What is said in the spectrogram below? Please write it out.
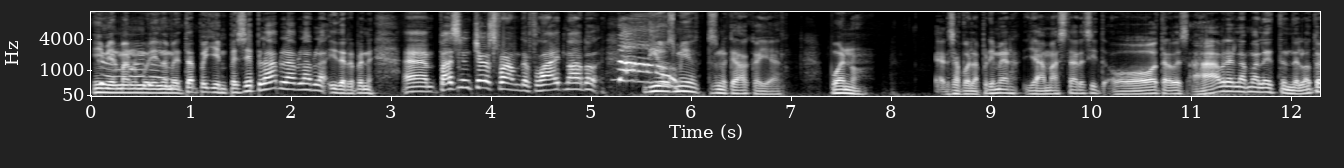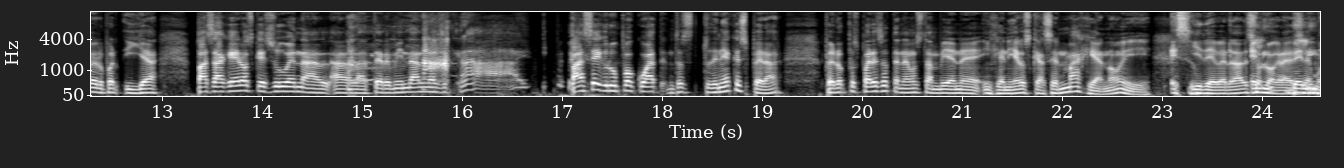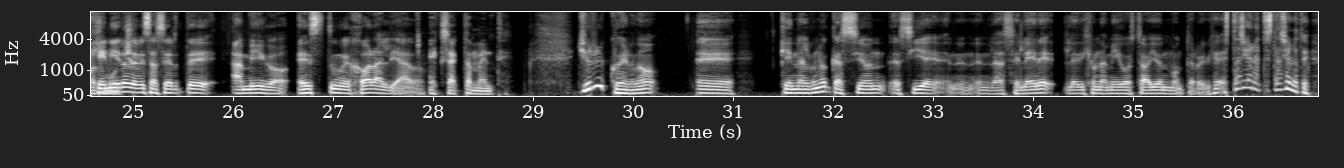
Y mi hermano muriendo me tapa y empecé bla, bla, bla, bla. Y de repente, um, passengers from the flight, no. Dios mío, entonces me quedaba callado. Bueno, esa fue la primera. Ya más tardecito, otra vez, abre la maleta en el otro aeropuerto y ya, pasajeros que suben a, la terminal, no sé qué. Ay, Pase grupo 4. Entonces tenía que esperar. Pero pues para eso tenemos también eh, ingenieros que hacen magia, ¿no? Y, Eso. y de verdad eso el- lo agradecemos Del ingeniero mucho. debes hacerte amigo, es tu mejor aliado. Exactamente. Yo recuerdo eh, que en alguna ocasión, así en, en la acelere, le dije a un amigo, estaba yo en Monterrey, dije, estacionate, estacionate.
